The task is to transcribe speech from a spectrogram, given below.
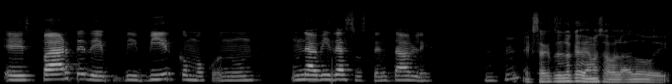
es parte de vivir como con un, una vida sustentable. Exacto, es lo que habíamos hablado, eh,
